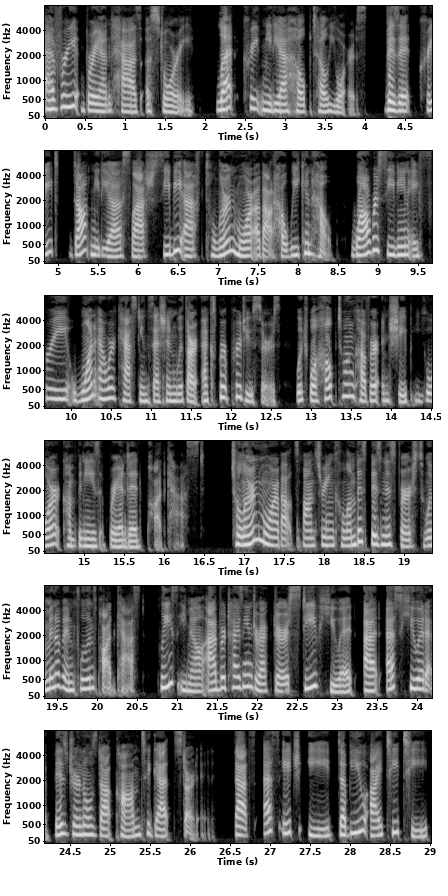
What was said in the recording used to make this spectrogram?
every brand has a story. Let Crate Media help tell yours. Visit crate.media slash CBF to learn more about how we can help while receiving a free one hour casting session with our expert producers, which will help to uncover and shape your company's branded podcast. To learn more about sponsoring Columbus Business First Women of Influence podcast, please email advertising director Steve Hewitt at shewitt at bizjournals.com to get started. That's S H E W I T T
